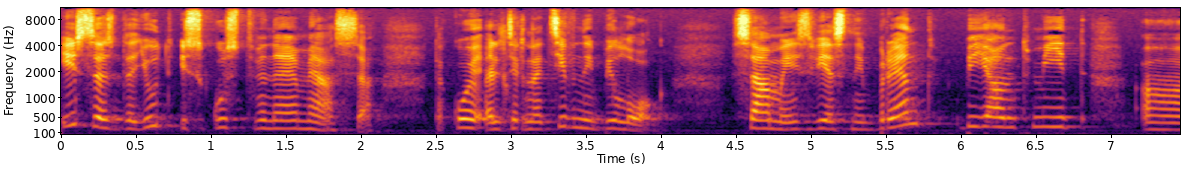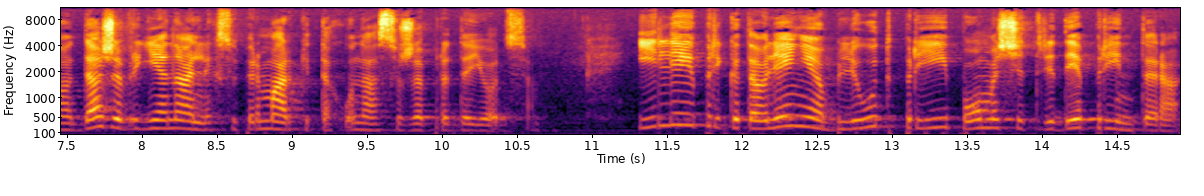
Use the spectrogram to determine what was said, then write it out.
и создают искусственное мясо, такой альтернативный белок. Самый известный бренд Beyond Meat э, даже в региональных супермаркетах у нас уже продается или приготовление блюд при помощи 3D принтера.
